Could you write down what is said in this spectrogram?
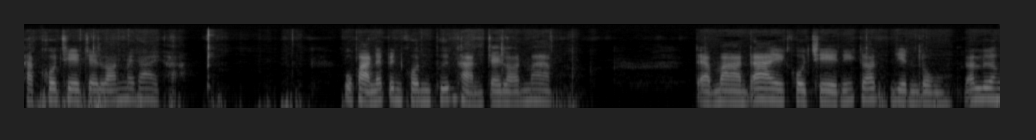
ถักโคเชใจร้อนไม่ได้ค่ะบุผ่านเนี่ยเป็นคนพื้นฐานใจร้อนมาก แต่มาได้โคเชนี่ก็เย็นลง แล้วเรื่อง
